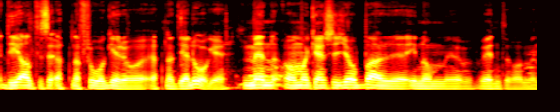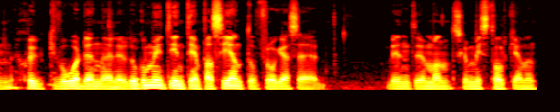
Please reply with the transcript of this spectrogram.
det är alltid så öppna frågor och öppna dialoger. Men om man kanske jobbar inom, jag vet inte vad, men sjukvården eller då går man inte in till en patient och frågar sig, vet inte hur man ska misstolka men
